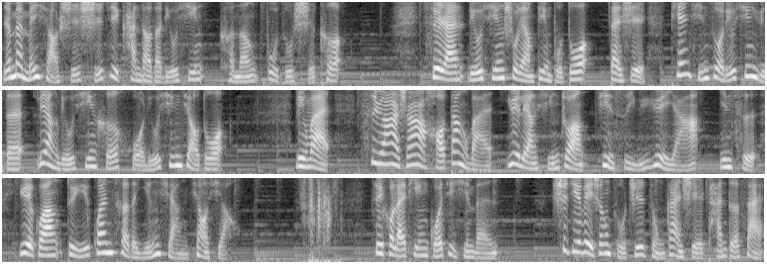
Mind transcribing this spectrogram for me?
人们每小时实际看到的流星可能不足十颗。虽然流星数量并不多，但是天琴座流星雨的亮流星和火流星较多。另外，四月二十二号当晚，月亮形状近似于月牙，因此月光对于观测的影响较小。最后来听国际新闻。世界卫生组织总干事谭德赛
